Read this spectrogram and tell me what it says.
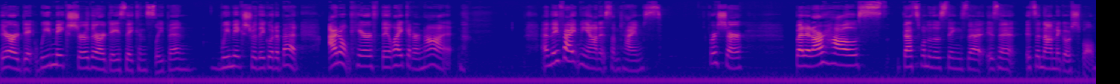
there are day- we make sure there are days they can sleep in. we make sure they go to bed. I don't care if they like it or not. And they fight me on it sometimes, for sure. But at our house, that's one of those things that isn't, it's a non negotiable.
